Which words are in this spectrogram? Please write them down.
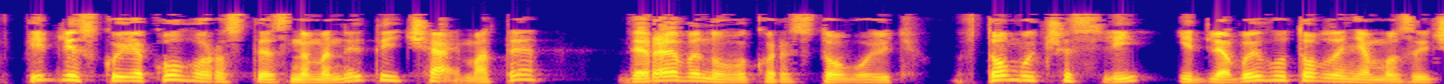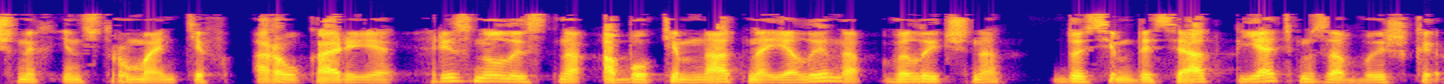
в підліску якого росте знаменитий чай мате, деревину використовують, в тому числі і для виготовлення музичних інструментів, араукарія, різнолистна або кімнатна ялина велична до 75 м заввишки,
